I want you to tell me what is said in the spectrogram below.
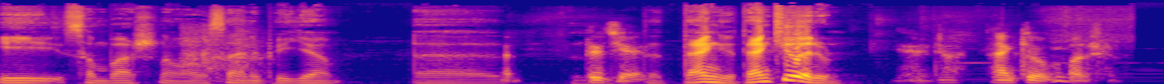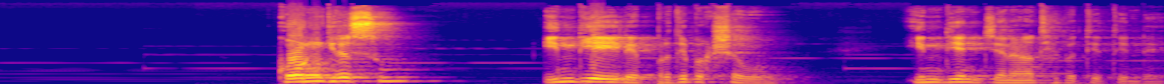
ഈ സംഭാഷണം അവസാനിപ്പിക്കാം. Thank you. Thank you Arun. Thank you കോൺഗ്രസും ഇന്ത്യയിലെ പ്രതിപക്ഷവും ഇന്ത്യൻ ജനാധിപത്യത്തിന്റെ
